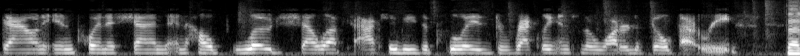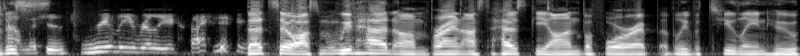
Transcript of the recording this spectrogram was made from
down in Pointe aux Chênes and help load shell up to actually be deployed directly into the water to build that reef, That um, which is really, really exciting. That's so awesome. We've had um, Brian Ostahowski on before, I, I believe, with Tulane, who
